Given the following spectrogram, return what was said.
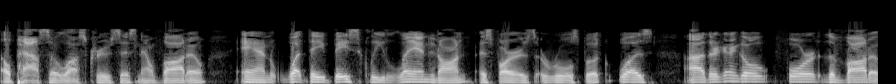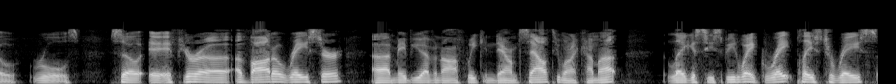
El Paso, Las Cruces, now Vado. And what they basically landed on as far as a rules book was uh, they're going to go for the Vado rules. So if you're a, a Vado racer, uh, maybe you have an off weekend down south, you want to come up, Legacy Speedway, great place to race.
